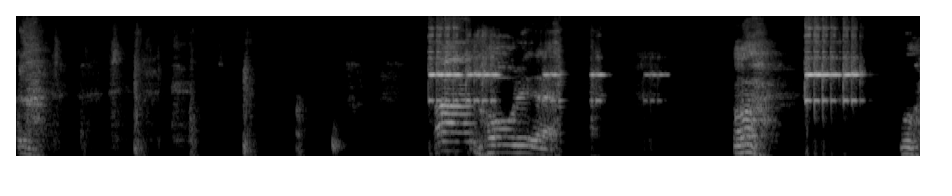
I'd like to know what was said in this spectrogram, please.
And hold it there. Oh. Oh.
